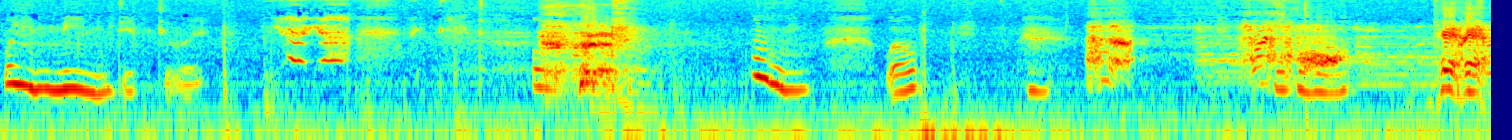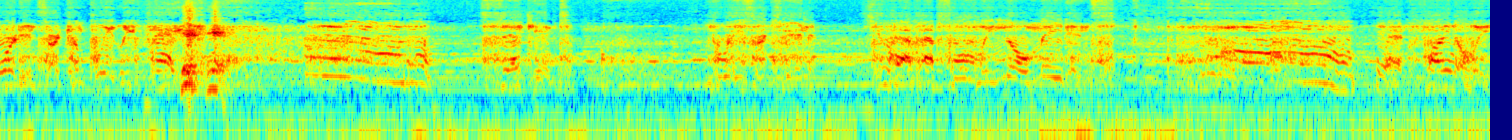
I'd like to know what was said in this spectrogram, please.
What do you mean you didn't do it? Yeah, yeah, I didn't do it. Oh. Ooh. Well, First first of of all, all, Jordans are completely fake. Second, Razorkin, you have absolutely no maidens. And finally,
